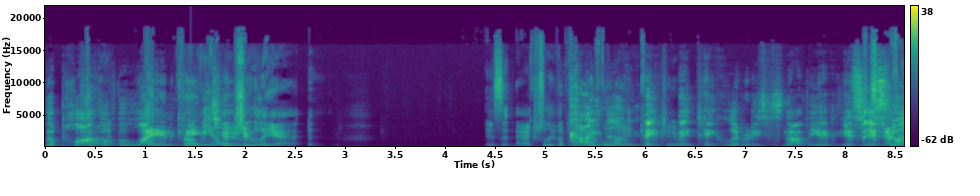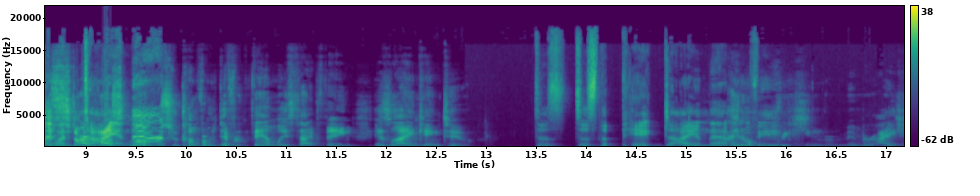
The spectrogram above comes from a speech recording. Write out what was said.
The plot What? of the Lion King Romeo 2. and Juliet. Is it actually the plot Kind of the Lion of. They, King too? they take liberties. It's not the. It's it's still it's star-crossed lovers who come from different families type thing. Is Lion King 2. does does the pig die in that movie? I don't freaking remember. I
